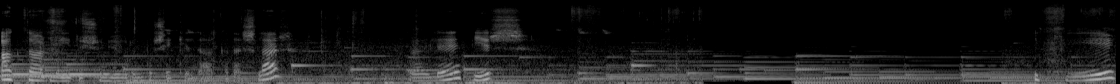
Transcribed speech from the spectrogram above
aktarmayı düşünüyorum bu şekilde arkadaşlar. Böyle bir iki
